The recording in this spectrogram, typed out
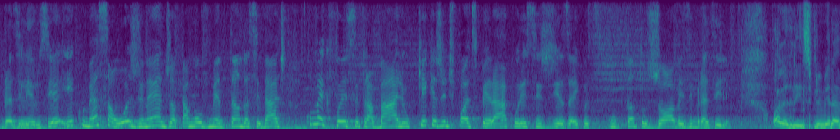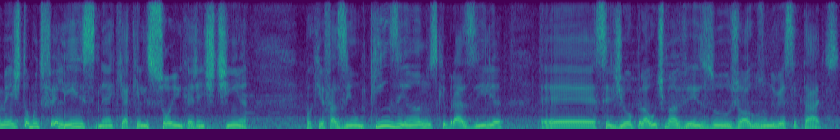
brasileiros. E, e começa hoje, né? Já está movimentando a cidade. Como é que foi esse trabalho? O que, que a gente pode esperar por esses dias aí com, com tantos jovens em Brasília? Olha, Adriles, primeiramente estou muito feliz, né? Que aquele sonho que a gente tinha, porque faziam 15 anos que Brasília é, sediou pela última vez os Jogos Universitários.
